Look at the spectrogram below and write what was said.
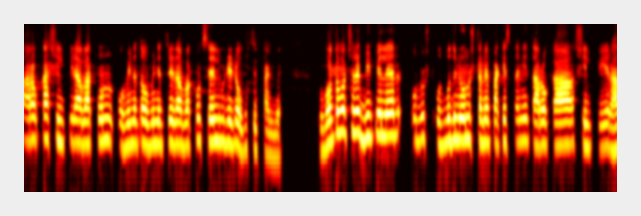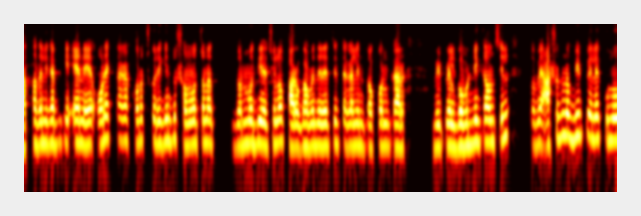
তারকা শিল্পীরা বা কোন অভিনেতা অভিনেত্রীরা বা কোন সেলিব্রিটিরা উপস্থিত থাকবে? গত বছরের বিপিএল এর উদ্বোধনী অনুষ্ঠানে পাকিস্তানি তারকা শিল্পী রাহাত আলী খানকে এনে অনেক টাকা খরচ করে কিন্তু সমালোচনা জন্ম দিয়েছিল। ফারুক আহমেদের নেতৃত্বকালীন তখনকার বিপিএল গভর্নিং কাউন্সিল তবে আসন্ন বিপিএল এ কোনো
